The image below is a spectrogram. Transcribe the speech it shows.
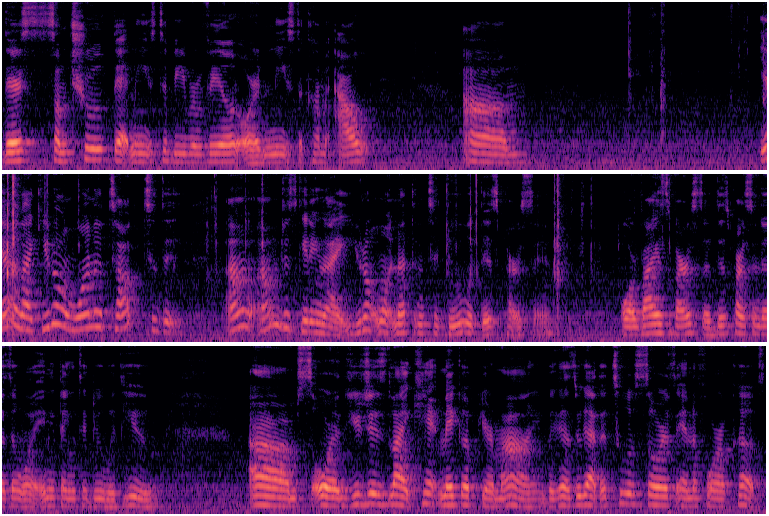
there's some truth that needs to be revealed or needs to come out. Um, yeah, like you don't want to talk to the. I'm, I'm just getting like you don't want nothing to do with this person, or vice versa. This person doesn't want anything to do with you. Um, or you just like can't make up your mind because we got the two of swords and the four of cups.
